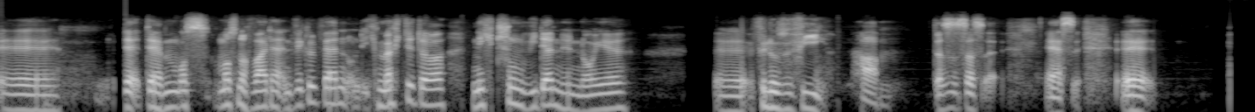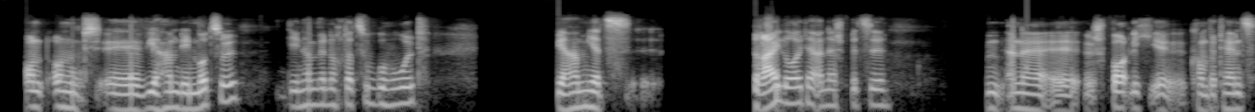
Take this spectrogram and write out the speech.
äh, der, der muss, muss noch weiterentwickelt werden und ich möchte da nicht schon wieder eine neue äh, Philosophie haben. Das ist das äh, Erste. Äh, und und äh, wir haben den Mutzel, den haben wir noch dazu geholt. Wir haben jetzt äh, drei Leute an der Spitze, an der äh, sportlich äh, Kompetenz.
